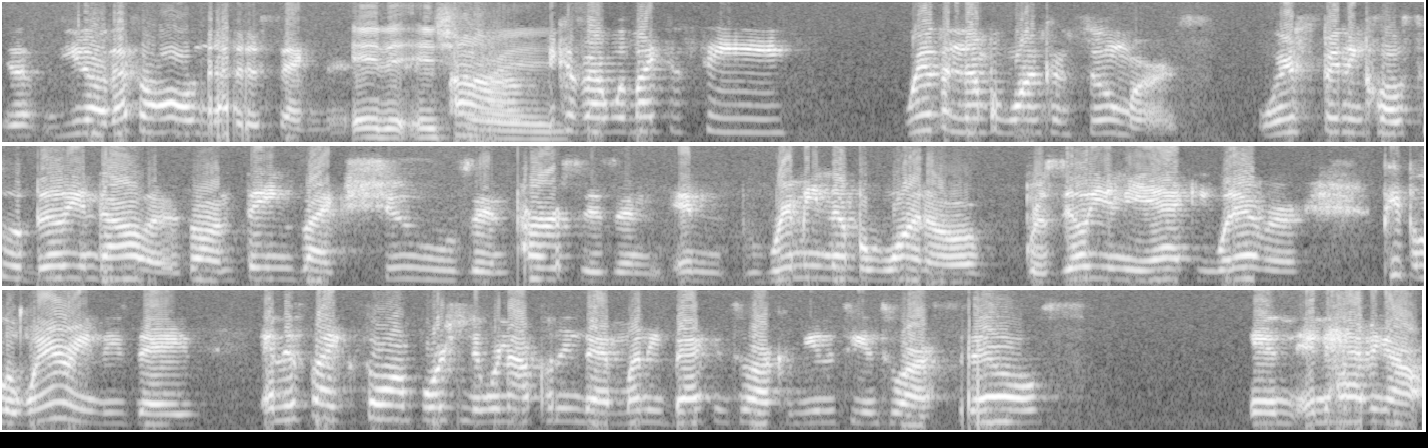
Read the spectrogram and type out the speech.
You know, that's a whole other segment. It, it sure um, is. Because I would like to see we're the number one consumers. We're spending close to a billion dollars on things like shoes and purses and, and Remy number one or Brazilian Yaki, whatever people are wearing these days. And it's like so unfortunate we're not putting that money back into our community, into ourselves, and, and having our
